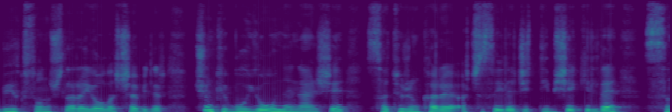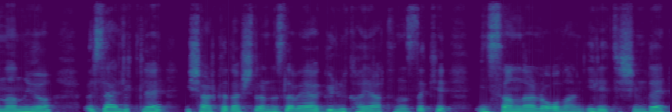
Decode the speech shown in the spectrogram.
büyük sonuçlara yol açabilir. Çünkü bu yoğun enerji Satürn kare açısıyla ciddi bir şekilde sınanıyor. Özellikle iş arkadaşlarınızla veya günlük hayatınızdaki insanlarla olan iletişimde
